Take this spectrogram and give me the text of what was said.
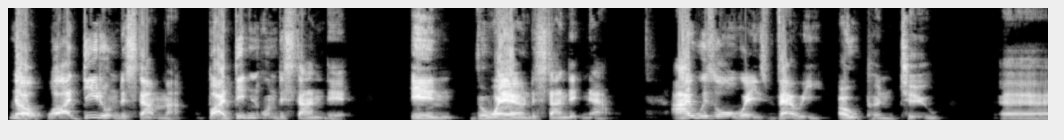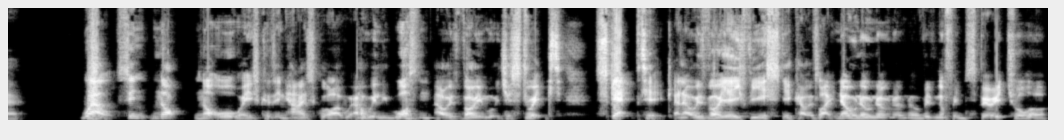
No, well, I did understand that, but I didn't understand it in the way I understand it now. I was always very open to, uh, well, since not not always, because in high school I, I, really wasn't. I was very much a strict skeptic, and I was very atheistic. I was like, no, no, no, no, no. There's nothing spiritual or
